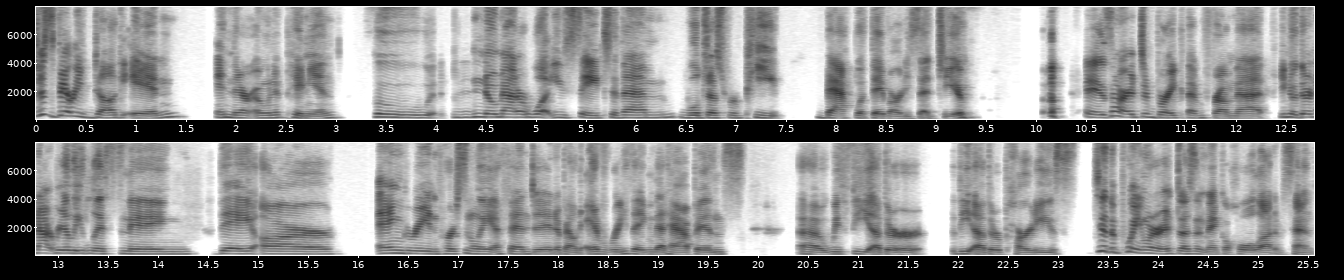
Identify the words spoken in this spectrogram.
just very dug in in their own opinion, who no matter what you say to them will just repeat back what they've already said to you. it's hard to break them from that. You know, they're not really listening. They are angry and personally offended about everything that happens uh, with the other the other parties to the point where it doesn't make a whole lot of sense.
